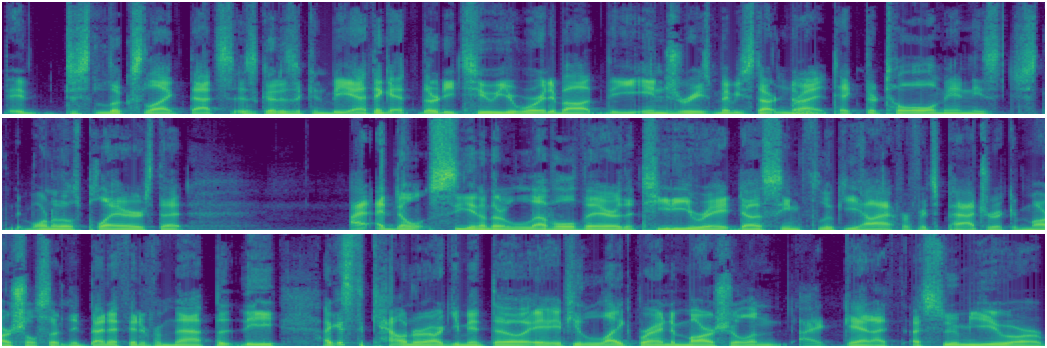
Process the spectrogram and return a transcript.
it just looks like that's as good as it can be. I think at 32, you're worried about the injuries maybe starting to right. take their toll. I mean, he's just one of those players that I, I, don't see another level there. The TD rate does seem fluky high for Fitzpatrick, and Marshall certainly benefited from that. But the I guess the counter argument, though, if you like Brandon Marshall, and I, again, I assume you are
